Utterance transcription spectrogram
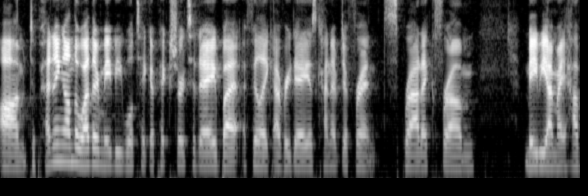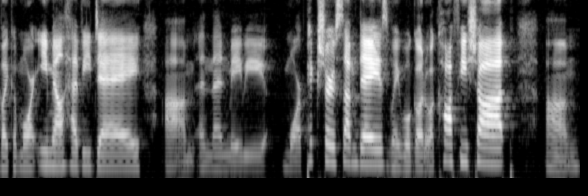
Um, depending on the weather, maybe we'll take a picture today. But I feel like every day is kind of different, sporadic from. Maybe I might have like a more email heavy day, um, and then maybe more pictures some days. Maybe we'll go to a coffee shop. Um,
